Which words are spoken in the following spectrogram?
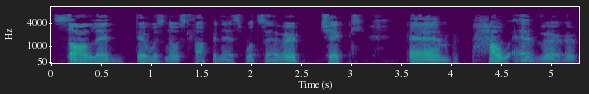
Solid. There was no sloppiness whatsoever. Check. Um, however,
